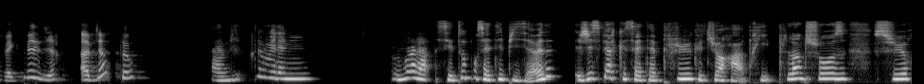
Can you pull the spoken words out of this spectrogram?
Avec plaisir. À bientôt. À bientôt Mélanie. Voilà, c'est tout pour cet épisode. J'espère que ça t'a plu, que tu auras appris plein de choses sur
